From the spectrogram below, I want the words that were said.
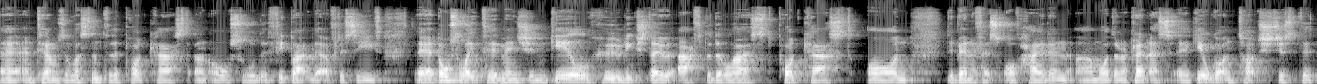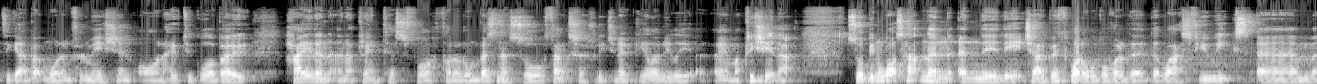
uh, in terms of listening to the podcast and also the feedback that I've received. Uh, I'd also like to mention Gail, who reached out after the last podcast on the benefits of hiring a modern apprentice. Uh, Gail got in touch just to, to, get a bit more information on how to go about hiring an apprentice for, for our own business. So thanks for reaching out, Gail. I really um, appreciate that. So, been a lots happening in the, the HR booth world over the, the last few weeks. Um,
